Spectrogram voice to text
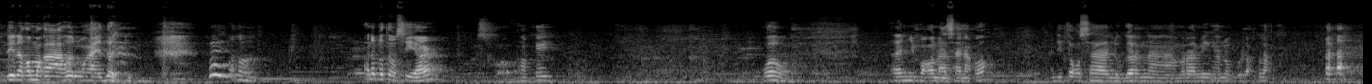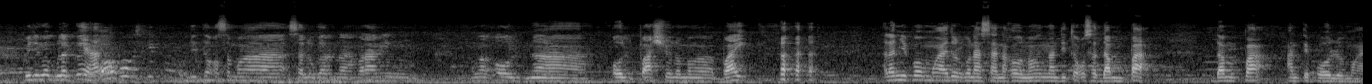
Hindi na ako makaahon mga idol. Ay, nako. Ano ba to? CR? Okay. Wow. Alam niyo pa kung nasaan ako? Andito ako sa lugar na maraming ano, bulaklak. Pwede mag-vlog ko eh ha? Opo, sige po. Dito ako sa mga sa lugar na maraming mga old na old fashion na mga bike. Alam niyo po mga idol kung nasaan ako, no? Nandito ako sa Dampa. Dampa Antipolo mga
